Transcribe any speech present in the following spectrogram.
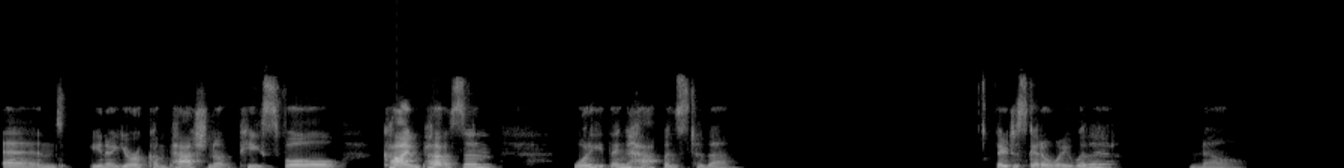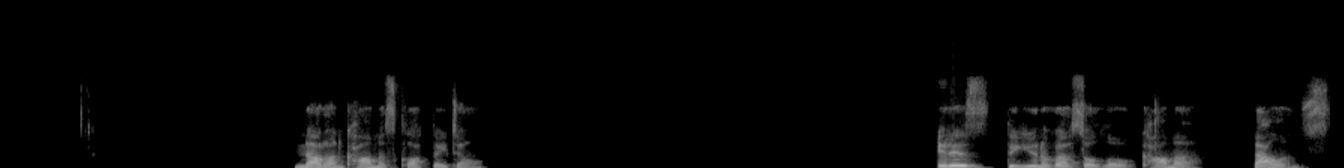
and you know you're a compassionate, peaceful, kind person, what do you think happens to them? They just get away with it? No. Not on karma's clock, they don't. It is the universal law, karma, balance.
